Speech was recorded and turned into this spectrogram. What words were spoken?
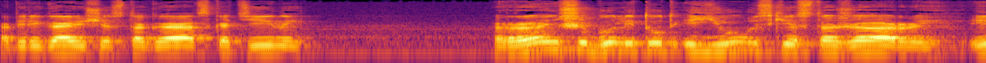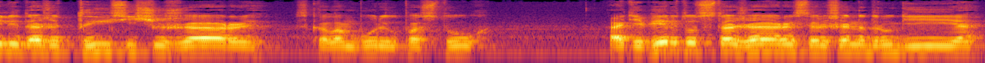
оберегающие стога от скотины. Раньше были тут июльские стажары или даже тысячи жары, скаламбурил пастух. А теперь тут стажары совершенно другие.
